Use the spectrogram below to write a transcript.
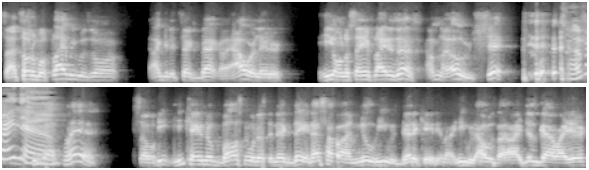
so I told him what flight we was on, I get a text back an hour later. He on the same flight as us. I'm like, oh shit. All right now. He's not playing. So he he came to Boston with us the next day, and that's how I knew he was dedicated. Like he was, I was like, all right, this guy right here,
